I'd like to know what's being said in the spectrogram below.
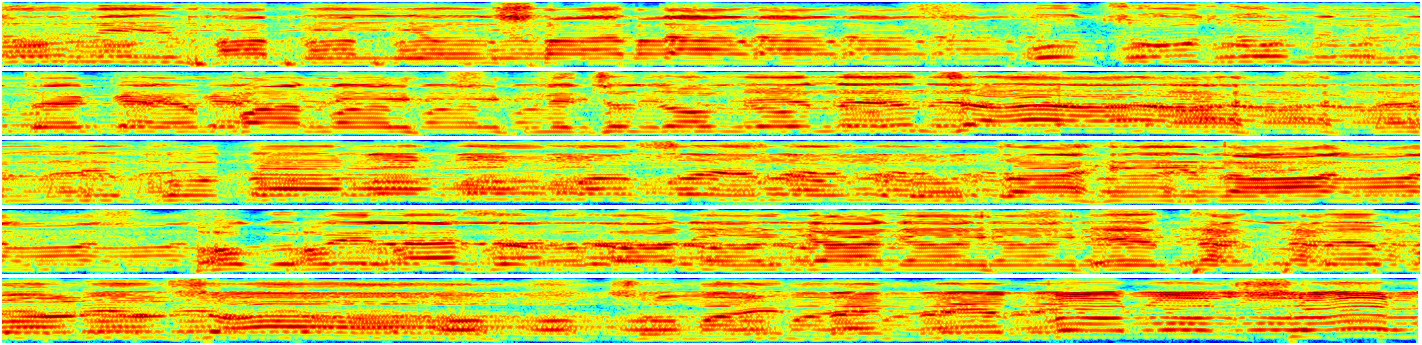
তুমি ভাবিও সদা। উঁচু জমিন থেকে পানি নিচু জমিনে থাকবে বড় সব। সময় থাকবে সর।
